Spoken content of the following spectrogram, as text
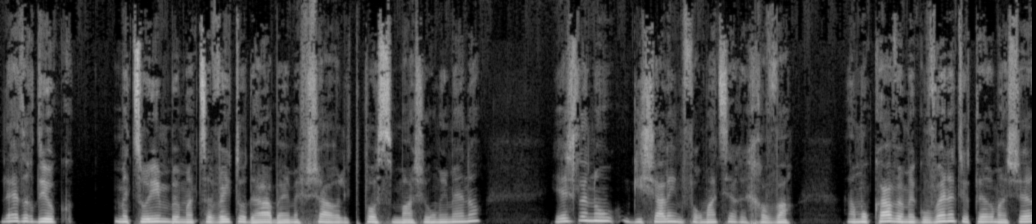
ליתר דיוק מצויים במצבי תודעה בהם אפשר לתפוס משהו ממנו, יש לנו גישה לאינפורמציה רחבה, עמוקה ומגוונת יותר מאשר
